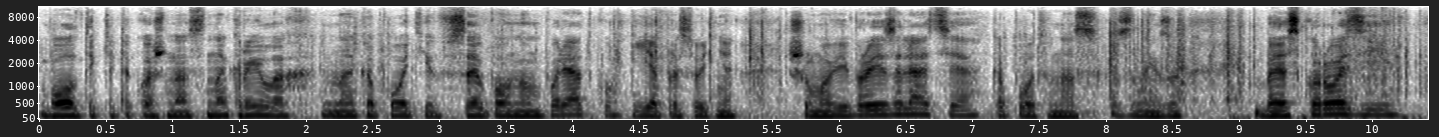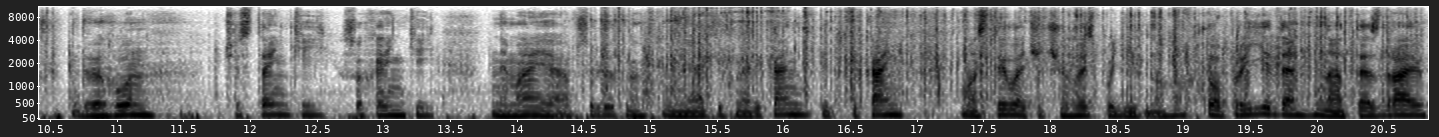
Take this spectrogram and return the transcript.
Болтики також у нас на крилах, на капоті, все в повному порядку. Є присутня шумовіброізоляція. Капот у нас знизу без корозії. Двигун чистенький, сухенький. Немає абсолютно ніяких нарікань, підтікань, мастила чи чогось подібного. Хто приїде на тест-драйв,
